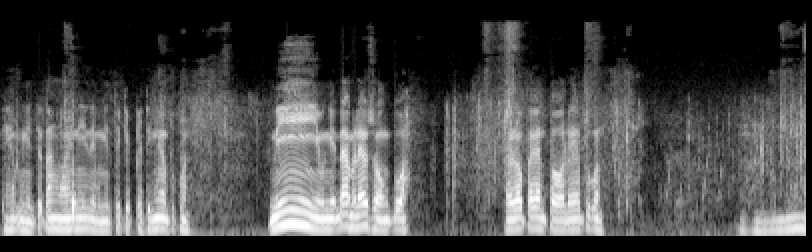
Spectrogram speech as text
นะครับมันจะตั้งไว้นี่เดี๋ยวมันจะเก็บไปทิ้งนะทุกคน นี่มันได้มาแล้วสองตัว เดี๋ยวเราไปกันต่อเลยครับทุกคนอื้อหือ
